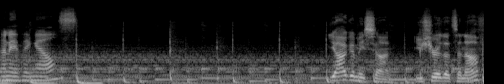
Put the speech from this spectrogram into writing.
Anything else? Yagami-san, you sure that's enough?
